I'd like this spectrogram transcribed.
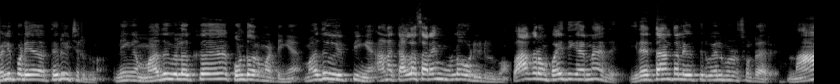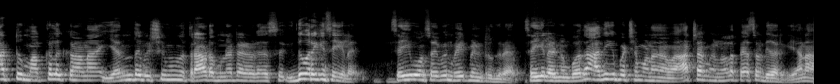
வெளிப்படையாக தெரிவிச்சிருக்கணும். நீங்கள் மது விளக்க கொண்டு வர மாட்டீங்க. மது விற்பீங்க ஆனால் கள்ளசாராயம் உள்ளே ஓடிட்டு இருக்கோம். பார்க்குறோம் பைத்தியக்காரனா இது? இதைத்தான் தலைவர் திரு வேலுமணி சொல்கிறாரு நாட்டு மக்களுக்கான எந்த விஷயமும் இந்த திராவிட முன்னேற்ற அரசு இது வரைக்கும் செய்யலை. செய்வோம் செய்வோம் வெயிட் பண்ணிட்டு இருக்கிறார் செய்யலைன்னும் போது அதிகபட்சமான ஆற்றாமையினால பேச வேண்டியதாக இருக்குது ஏன்னா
